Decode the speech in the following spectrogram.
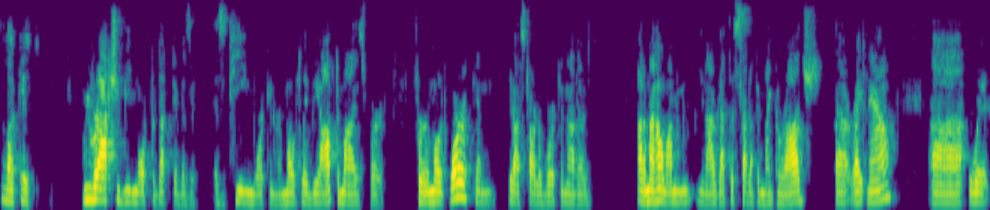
look, it, we were actually being more productive as a as a team working remotely. We optimized for for remote work, and you know, I started working out of out of my home. I'm you know, I've got this set up in my garage uh, right now. Uh, we're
